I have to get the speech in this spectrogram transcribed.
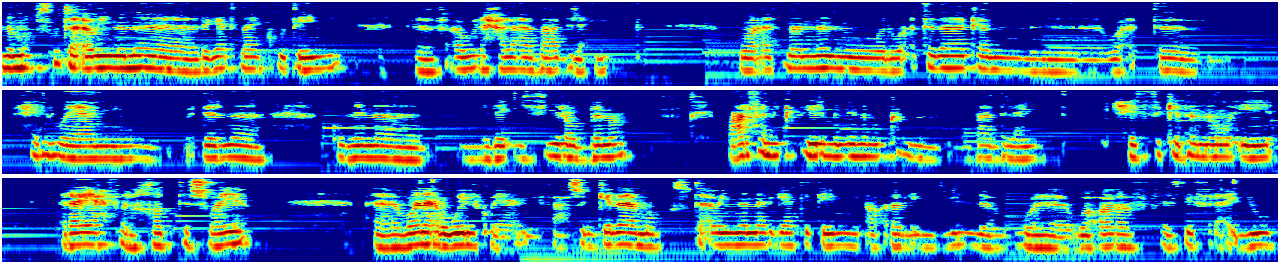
أنا مبسوطة قوي إن أنا رجعت معاكم تاني أه، في أول حلقة بعد العيد. وأتمنى إنه الوقت ده كان أه، وقت أه، حلو يعني وقدرنا كلنا نلاقي فيه ربنا. وعارفة إن كتير مننا ممكن بعد العيد يحس كده إن هو إيه رايح في الخط شوية آه، وأنا اولكم يعني. فعشان كده مبسوطة قوي إن أنا رجعت تاني أقرأ الإنجيل وأقرأ في سفر أيوب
